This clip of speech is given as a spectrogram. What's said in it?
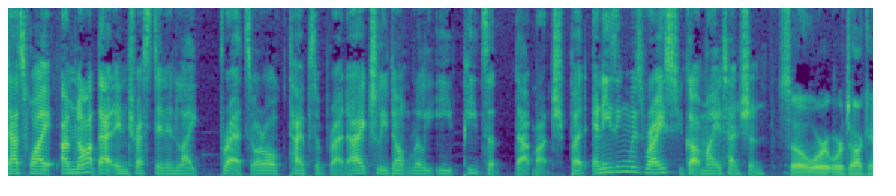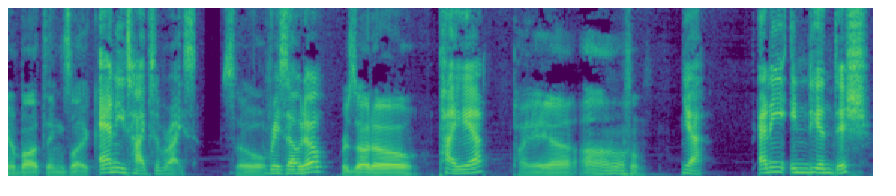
That's why I'm not that interested in like breads or all types of bread. I actually don't really eat pizza that much. But anything with rice, you got my attention. So we're we're talking about things like Any types of rice. so Risotto, risotto, paella. paella. Oh, Yeah. Any Indian dish.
